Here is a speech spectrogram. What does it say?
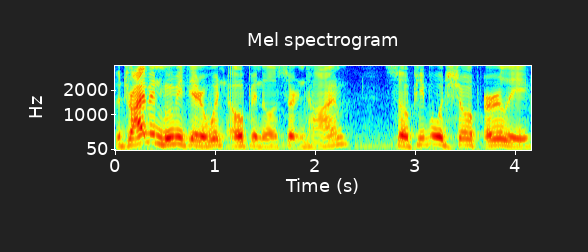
The drive-in movie theater wouldn't open until a certain time, so people would show up early,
